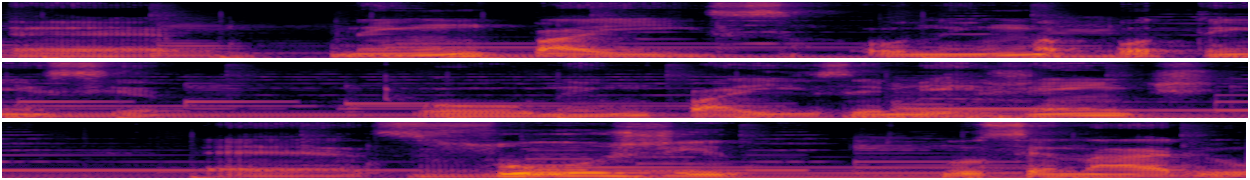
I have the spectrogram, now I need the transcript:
é, nenhum país ou nenhuma potência ou nenhum país emergente é, surge no cenário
